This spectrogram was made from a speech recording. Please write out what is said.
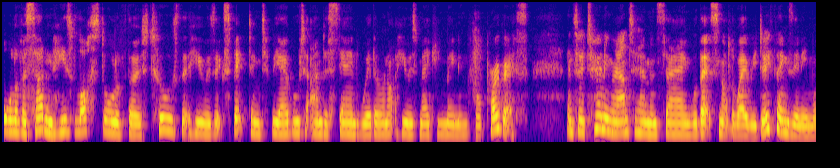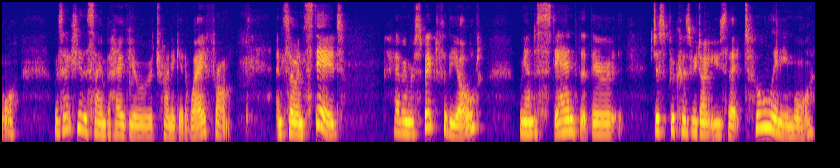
all of a sudden he's lost all of those tools that he was expecting to be able to understand whether or not he was making meaningful progress. And so turning around to him and saying, well, that's not the way we do things anymore, was actually the same behavior we were trying to get away from. And so instead, having respect for the old, we understand that there, just because we don't use that tool anymore,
